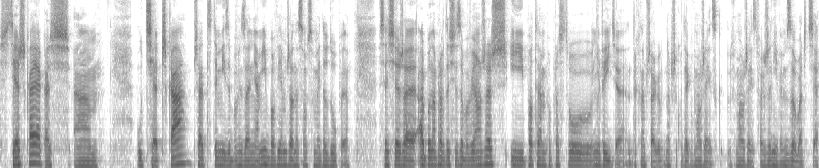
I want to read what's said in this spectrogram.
ścieżka, jakaś um, ucieczka przed tymi zobowiązaniami, bo wiem, że one są w sumie do dupy. W sensie, że albo naprawdę się zobowiążesz i potem po prostu nie wyjdzie. Tak na przykład, na przykład jak w, małżeńsk- w małżeństwach, że nie wiem, zobaczcie.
